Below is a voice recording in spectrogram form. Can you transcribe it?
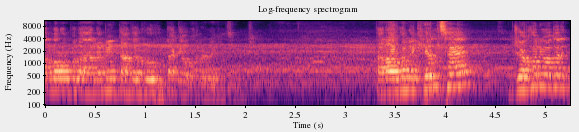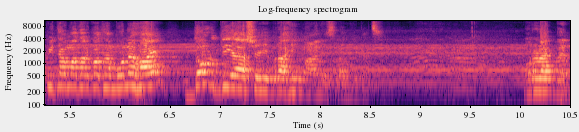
আল্লাহ রবুল্লা আলমিন তাদের রূপটাকে ওখানে রেখেছেন। তারা ওখানে খেলছে যখনই ওদের পিতামাতার কথা মনে হয়, দৌড় দিয়ে আসে ইব্রাহিম আলী ইসলামের কাছে। মনে রাখবেন,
